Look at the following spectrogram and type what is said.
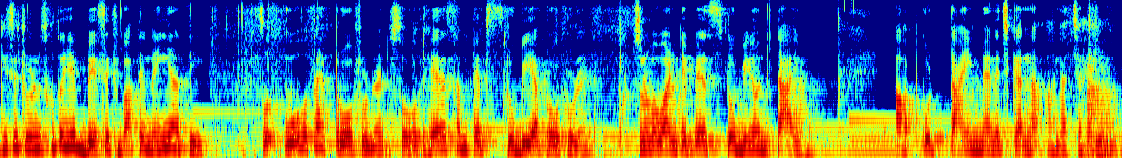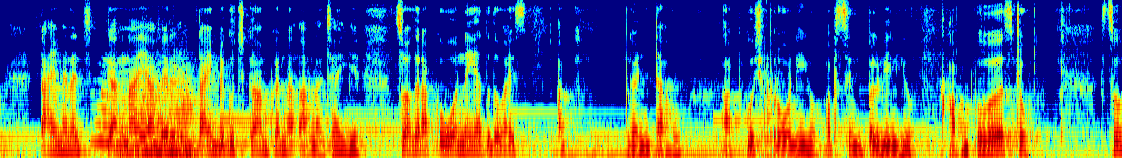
किसी स्टूडेंट्स को तो ये बेसिक्स बातें नहीं आती। सो so, वो होता है pro student so here is some tips to be a pro student so number one tip is to be on time आपको टाइम मैनेज करना आना चाहिए। टाइम मैनेज करना या फिर टाइम पे कुछ काम करना आना चाहिए। सो अगर आपको वो नहीं आता तो गाइस आप घंटा हो, आप कुछ प्रो नहीं हो, आप सिंपल भी नहीं हो, आप वर्स्ट हो। So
